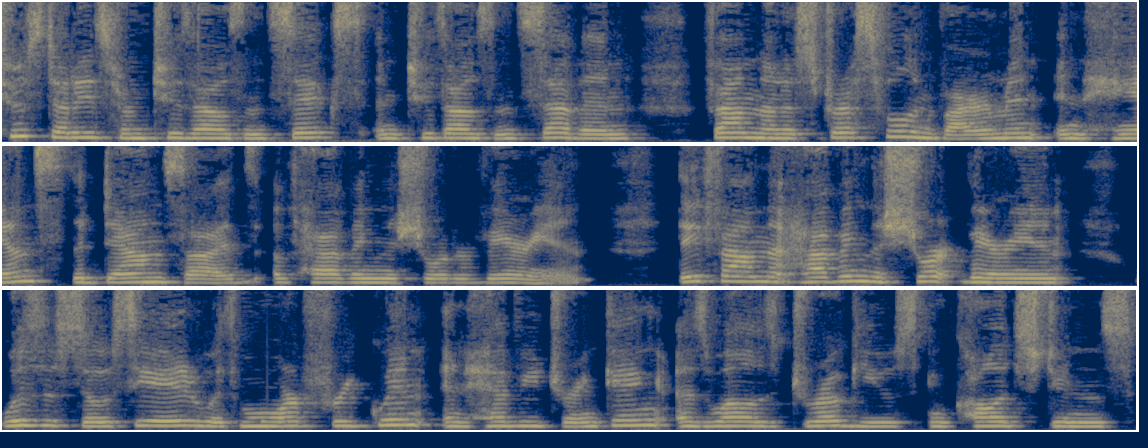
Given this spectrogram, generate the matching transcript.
Two studies from 2006 and 2007 found that a stressful environment enhanced the downsides of having the shorter variant. They found that having the short variant was associated with more frequent and heavy drinking, as well as drug use in college students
